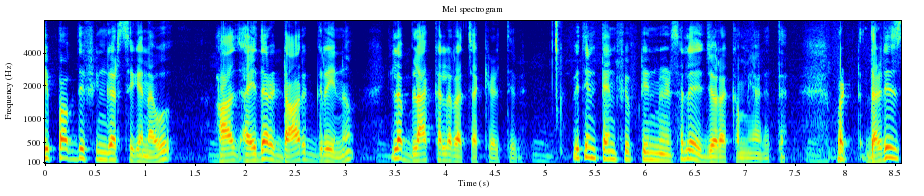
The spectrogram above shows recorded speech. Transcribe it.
ಟಿಪ್ ಆಫ್ ದಿ ಫಿಂಗರ್ಸಿಗೆ ನಾವು ಐದರ್ ಡಾರ್ಕ್ ಗ್ರೀನು ಇಲ್ಲ ಬ್ಲ್ಯಾಕ್ ಕಲರ್ ಹಚ್ಚಕ್ಕೆ ಹೇಳ್ತೀವಿ. ವಿತಿನ್ ಟೆನ್ ಫಿಫ್ಟೀನ್ ಮಿನಿಟ್ಸಲ್ಲಿ ಜ್ವರ ಕಮ್ಮಿ ಆಗುತ್ತೆ. But that is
